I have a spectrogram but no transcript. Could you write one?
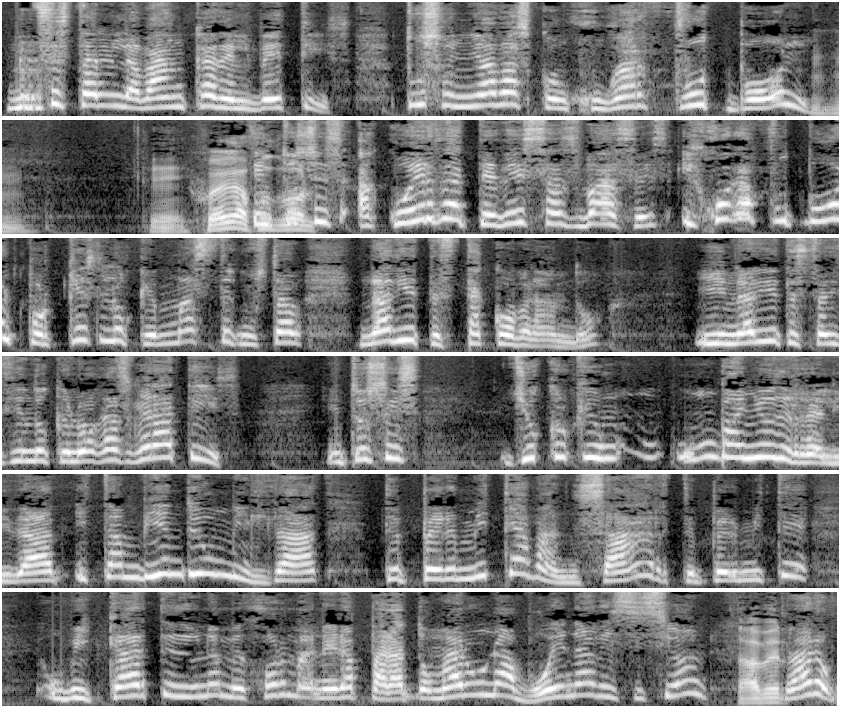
no es estar en la banca del Betis. Tú soñabas con jugar fútbol. Sí, juega fútbol. Entonces, acuérdate de esas bases y juega fútbol porque es lo que más te gustaba. Nadie te está cobrando y nadie te está diciendo que lo hagas gratis. Entonces, yo creo que un, un baño de realidad y también de humildad te permite avanzar, te permite ubicarte de una mejor manera para tomar una buena decisión. A ver. claro,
